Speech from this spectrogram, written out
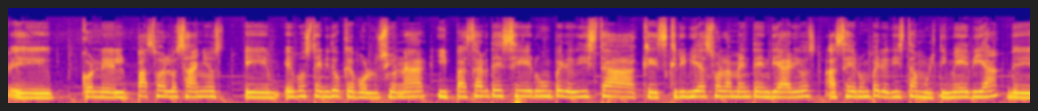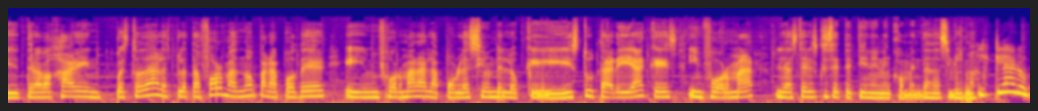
eh, con el paso de los años eh, hemos tenido que evolucionar y pasar de ser un periodista que escribía solamente en diarios a ser un periodista multimedia, de trabajar en pues todas las plataformas, ¿no? Para poder eh, informar a la población de lo que es tu tarea, que es informar las tareas que se te tienen encomendadas, Luzma. Y claro,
